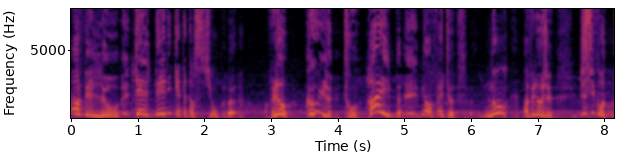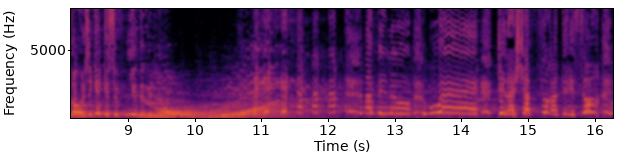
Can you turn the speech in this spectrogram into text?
un vélo, quelle délicate attention. Euh, un vélo, cool, trop hype. Mais en fait, euh, non, un vélo, je, je suis content, j'ai quelques souvenirs de vélo. un vélo, ouais, quel achat fort intéressant.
